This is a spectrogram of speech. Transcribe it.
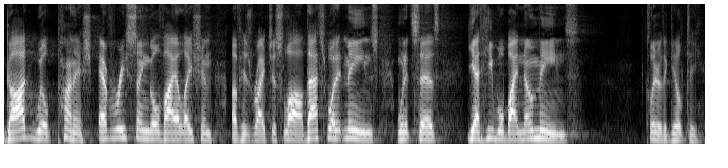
God will punish every single violation of His righteous law. That's what it means when it says, Yet He will by no means clear the guilty.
